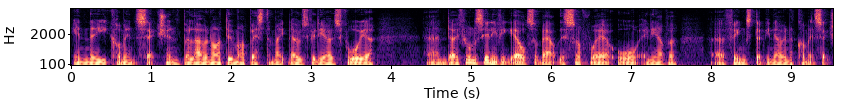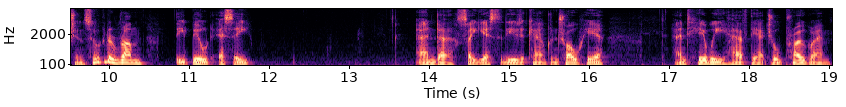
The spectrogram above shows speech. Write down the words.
in the comments section below and I'll do my best to make those videos for you and uh, if you want to see anything else about this software or any other uh, things let me know in the comment section so we're going to run the build SE and uh, say yes to the user account control here and here we have the actual program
